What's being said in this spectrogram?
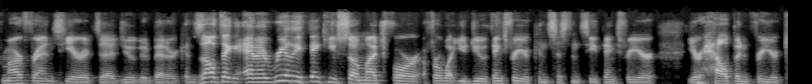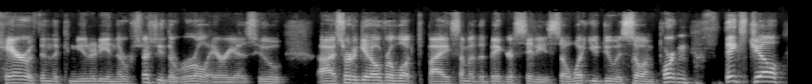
from our friends here at uh, Do Good Better Consulting. And I really thank you so much for for what you do. Thanks for your consistency. Thanks for your your help and for your care within the community and the, especially the rural areas who uh, sort of get overlooked by some of the bigger cities. So what you do is so important. Thanks, Jill,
